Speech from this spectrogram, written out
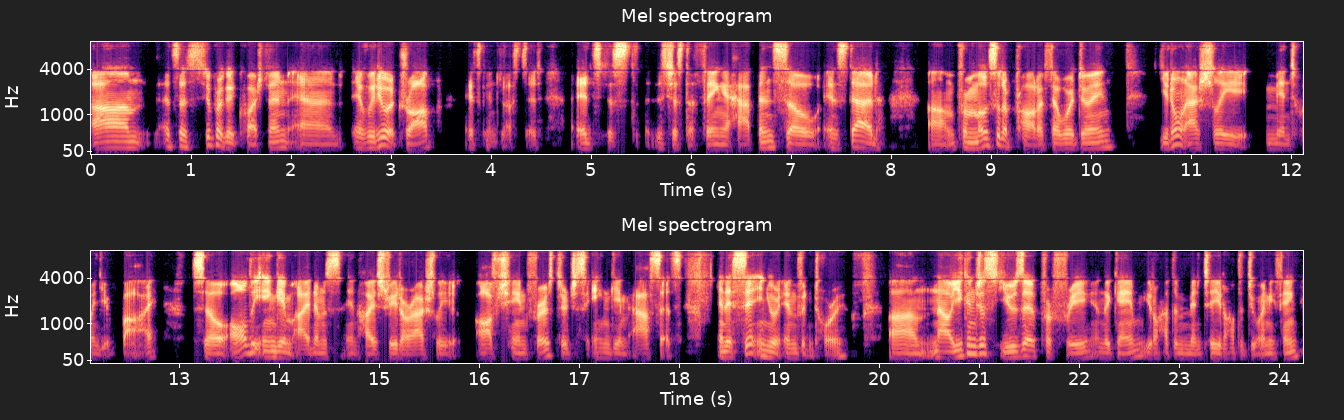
um, it's a super good question. And if we do a drop, it's congested. It's just it's just a thing. that happens. So instead, um, for most of the products that we're doing, you don't actually mint when you buy. So all the in-game items in High Street are actually off-chain first. They're just in-game assets, and they sit in your inventory. Um, now you can just use it for free in the game. You don't have to mint it. You don't have to do anything,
